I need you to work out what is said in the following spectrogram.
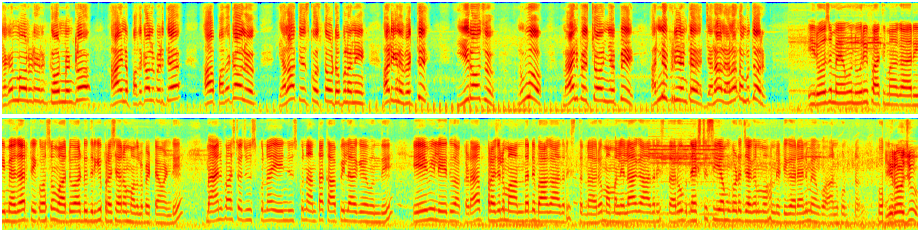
జగన్మోహన్ రెడ్డి గవర్నమెంట్లో ఆయన పథకాలు పెడితే ఆ పథకాలు ఎలా తీసుకొస్తావు డబ్బులని అడిగిన వ్యక్తి ఈరోజు నువ్వు మేనిఫెస్టో అని చెప్పి అన్నీ ఫ్రీ అంటే జనాలు ఎలా నమ్ముతారు? ఈరోజు మేము నూరి ఫాతిమా గారి మెజారిటీ కోసం వార్డు వార్డు తిరిగి ప్రచారం మొదలుపెట్టామండి. మేనిఫెస్టో చూసుకున్నా ఏం చూసుకున్నా అంతా కాపీలాగే ఉంది. ఏమీ లేదు అక్కడ. ప్రజలు మా అందరినీ బాగా ఆదరిస్తున్నారు. మమ్మల్ని ఇలాగే ఆదరిస్తారు. నెక్స్ట్ సీఎం కూడా జగన్మోహన్ రెడ్డి గారు అని మేము అనుకుంటున్నాం. ఈరోజు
